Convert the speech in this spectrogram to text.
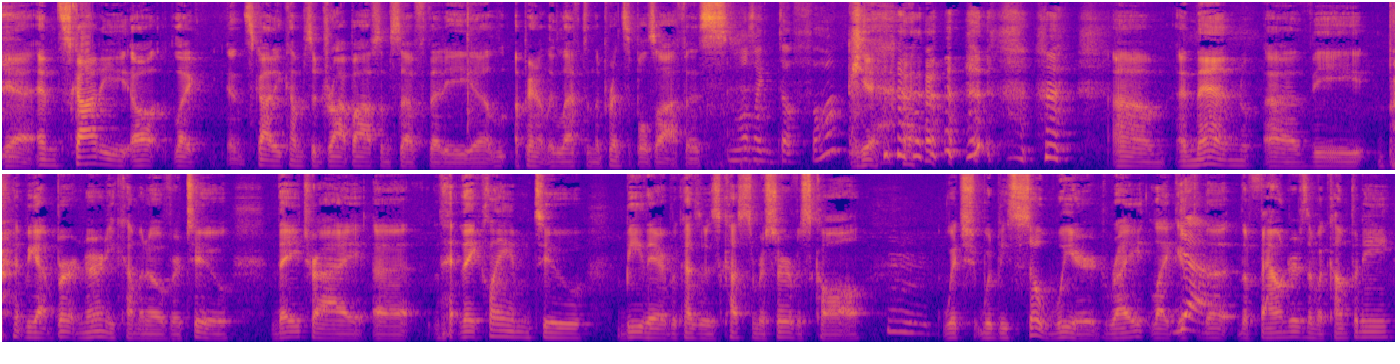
Yeah, and Scotty, uh, like, and Scotty comes to drop off some stuff that he uh, apparently left in the principal's office. I was like, the fuck? Yeah. um, and then uh, the we got Bert and Ernie coming over too. They try. Uh, they claim to be there because of his customer service call. Which would be so weird, right? Like Yeah. if the, the founders of a company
